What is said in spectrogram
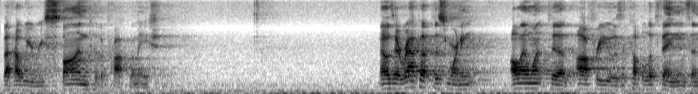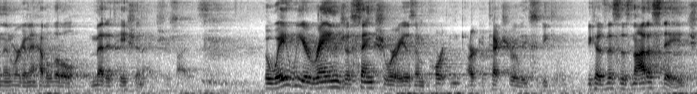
about how we respond to the proclamation. Now, as I wrap up this morning, all I want to offer you is a couple of things, and then we're going to have a little meditation exercise. The way we arrange a sanctuary is important, architecturally speaking, because this is not a stage,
